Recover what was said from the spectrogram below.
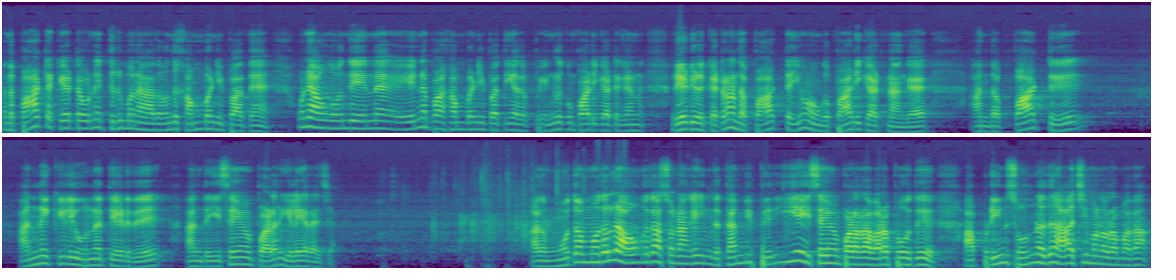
அந்த பாட்டை கேட்ட உடனே திரும்ப நான் அதை வந்து ஹம் பண்ணி பார்த்தேன். உடனே அவங்க வந்து என்ன என்ன பா ஹம் பண்ணி பார்த்தீங்க? அதை எங்களுக்கும் பாடி காட்டுங்கன்னு ரேடியோவில் கேட்டோம் அந்த பாட்டையும் அவங்க பாடி காட்டினாங்க. அந்த பாட்டு அன்னைக்கிளி உன்னை தேடுது. அந்த இசையமைப்பாளர் இளையராஜா. அது முத முதல்ல அவங்க தான் சொன்னாங்க இந்த தம்பி பெரிய இசையமைப்பாளராக வரப்போகுது அப்படின்னு சொன்னது ஆச்சி மனோரமா தான்.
